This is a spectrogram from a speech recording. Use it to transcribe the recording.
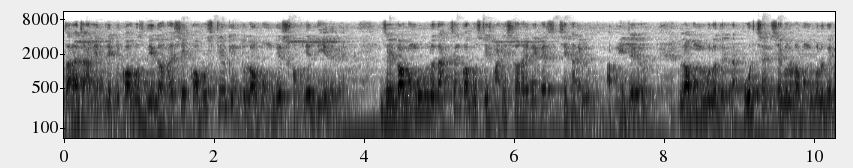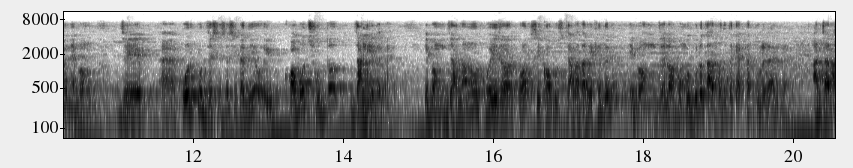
তারা জানেন যে একটি কবজ দিয়ে দেওয়া হয়। সেই কবজটিও কিন্তু লবঙ্গের সঙ্গে দিয়ে দেবেন যে লবঙ্গগুলো রাখছেন, কবজটি মাটির সরাই রেখে সেখানে আপনি যে লবঙ্গগুলো পড়ছেন, সেগুলো লবঙ্গগুলো দেবেন এবং যে কর্পূর যে শেষে সেটা দিয়ে ওই কবজ শুদ্ধ জ্বালিয়ে দেবেন। এবং জ্বালানো হয়ে যাওয়ার পর সেই কবচটা আলাদা রেখে দেবেন এবং যে লবঙ্গগুলো তার মধ্যে থেকে একটা তুলে রাখবেন আর যারা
